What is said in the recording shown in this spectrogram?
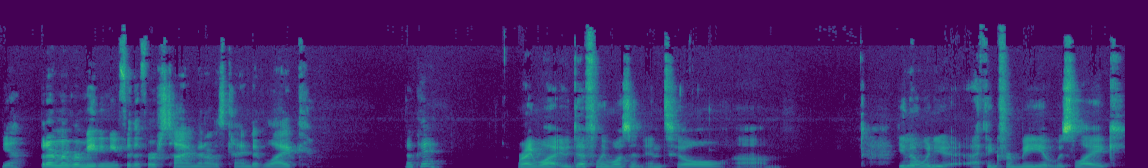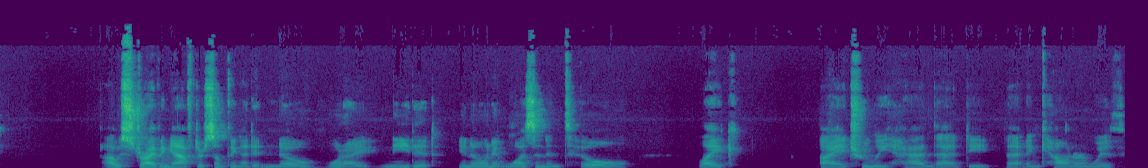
yeah. But I remember meeting you for the first time and I was kind of like, okay. Right. Well, it definitely wasn't until, um, you know, when you, I think for me, it was like I was striving after something I didn't know what I needed, you know, and it wasn't until like I truly had that deep, that encounter with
